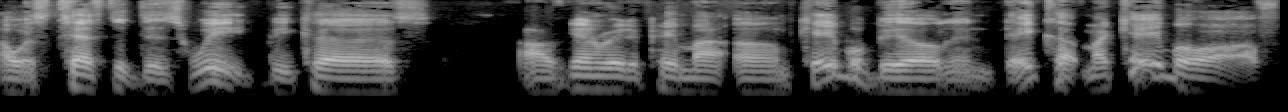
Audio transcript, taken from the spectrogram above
I was tested this week because I was getting ready to pay my um cable bill and they cut my cable off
